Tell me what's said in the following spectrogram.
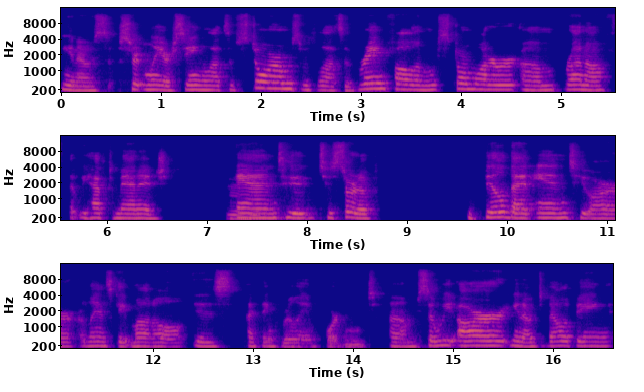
you know, certainly are seeing lots of storms with lots of rainfall and stormwater um, runoff that we have to manage. Mm-hmm. And to, to sort of build that into our, landscape model is i think really important. Um, so we are you know developing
